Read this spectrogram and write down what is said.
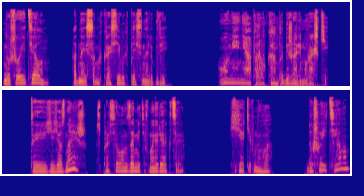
«Душой и телом» — одна из самых красивых песен о любви. У меня по рукам побежали мурашки. «Ты ее знаешь?» — спросил он, заметив мою реакцию. Я кивнула. «Душой и телом?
